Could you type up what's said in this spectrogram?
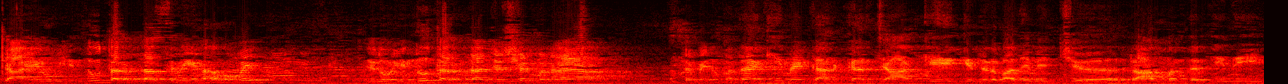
ਚਾਹੇ ਉਹ ਹਿੰਦੂ ਧਰਮ ਦਾ ਸੁਨੇਹਾ ਹੋਵੇ, ਜਦੋਂ ਹਿੰਦੂ ਧਰਮ ਦਾ ਜਸ਼ਨ ਮਨਾਇਆ, ਤੇ ਮੈਨੂੰ ਪਤਾ ਹੈ ਕਿ ਮੈਂ ਘਰ ਘਰ ਜਾ ਕੇ ਗਿੱਦੜਵਾ ਦੇ ਵਿੱਚ ਰਾਮ ਮੰਦਿਰ ਜੀ ਦੀ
